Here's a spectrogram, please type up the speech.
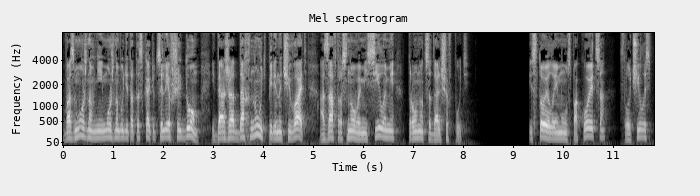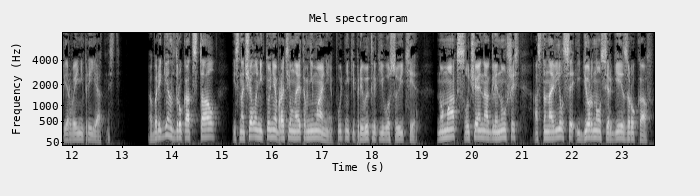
возможно, в ней можно будет отыскать уцелевший дом и даже отдохнуть, переночевать, а завтра с новыми силами тронуться дальше в путь. И стоило ему успокоиться, случилась первая неприятность. Абориген вдруг отстал, и сначала никто не обратил на это внимания, путники привыкли к его суете. Но Макс, случайно оглянувшись, остановился и дернул Сергея за рукав.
